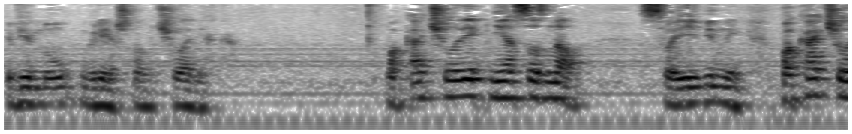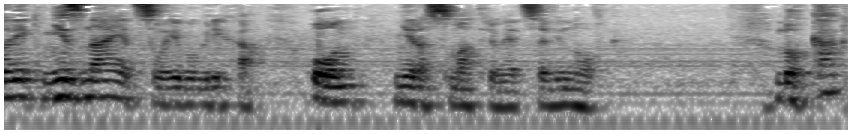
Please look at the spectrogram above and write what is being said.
вину грешного человека. Пока человек не осознал своей вины, пока человек не знает своего греха, он не рассматривается виновным. Но как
